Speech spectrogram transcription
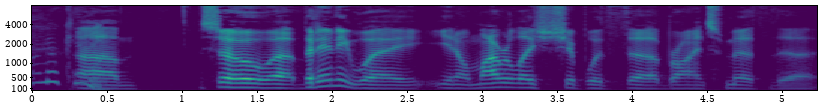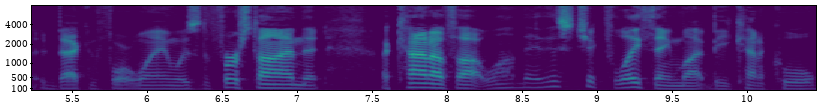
Okay. Um, so, uh, but anyway, you know, my relationship with uh, Brian Smith uh, back in Fort Wayne was the first time that I kind of thought, well, maybe this Chick Fil A thing might be kind of cool.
